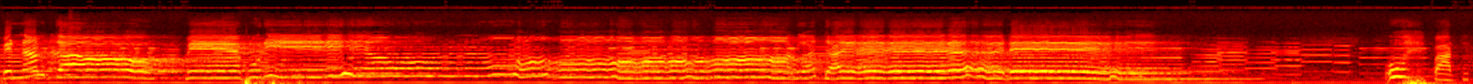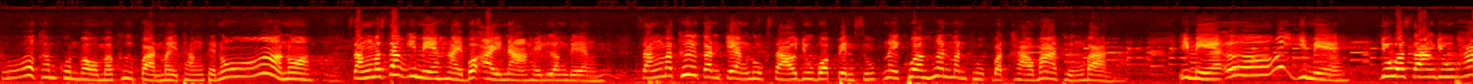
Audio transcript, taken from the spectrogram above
เป็นน้ำเจ้าแม่ผู้เดียวเหลือใจเดโอ้ยปาดที่ตัวคำคนเบามาคือป่านไม่ทางแต่นอเนาะ สั่งมาสร้างอีเมให้บ่ไอาหนาให้เรืองแดง สั่งมาคือกันแกงลูกสาวอยู่บ่เป็นสุขในครัวเฮือนมันถูกบัดข่าวมาถึงบ้าน อีเมเอ้ยอีเมอยู่ว่าสร้างอยู่พา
